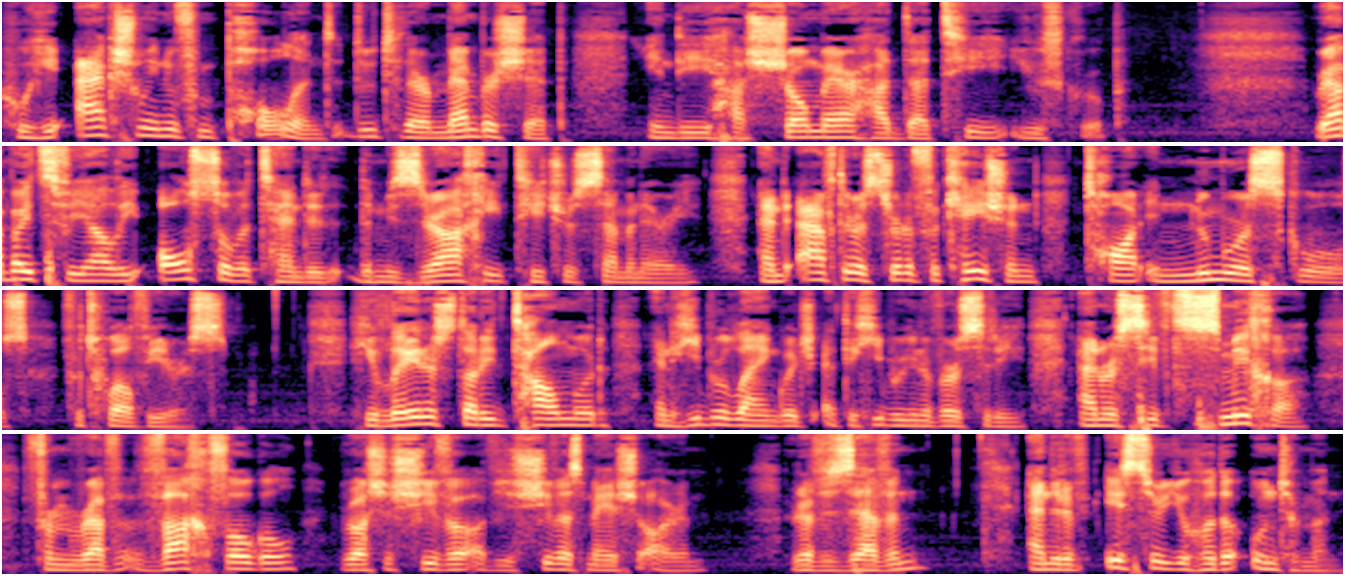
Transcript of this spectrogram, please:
who he actually knew from Poland due to their membership in the Hashomer Hadati youth group. Rabbi Tzviali also attended the Mizrahi Teachers Seminary and, after his certification, taught in numerous schools for 12 years. He later studied Talmud and Hebrew language at the Hebrew University and received smicha from Rav Vachvogel, Rosh Hashiva of Yeshivas Meah She'arim, Rav Zevin, and Rav Isser Yehuda Unterman,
